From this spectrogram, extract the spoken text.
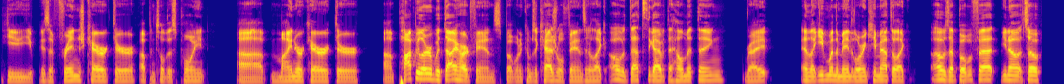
he is a fringe character up until this point, uh, minor character, um, popular with diehard fans, but when it comes to casual fans, they're like, "Oh, that's the guy with the helmet thing, right?" And like even when the Mandalorian came out, they're like, "Oh, is that Boba Fett?" You know, so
